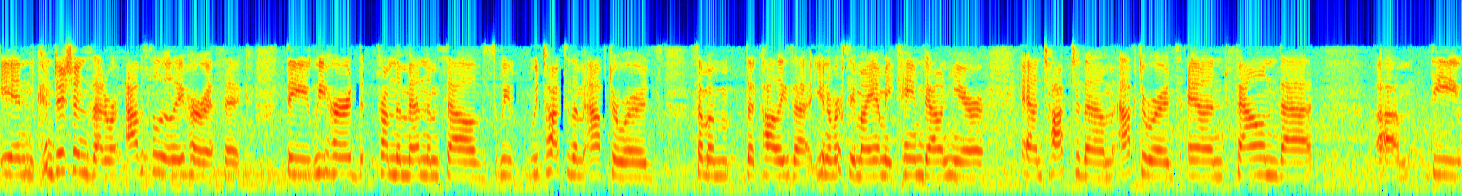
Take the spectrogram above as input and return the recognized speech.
in conditions that were absolutely horrific. We heard from the men themselves. We, we talked to them afterwards some of the colleagues at University of Miami came down here and talked to them afterwards and found that um, the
